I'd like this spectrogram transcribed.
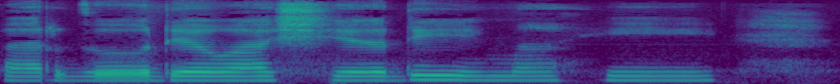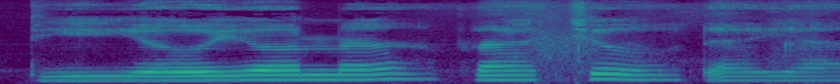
Bargo Dewasya Dimahi Diyoyona Prachodaya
